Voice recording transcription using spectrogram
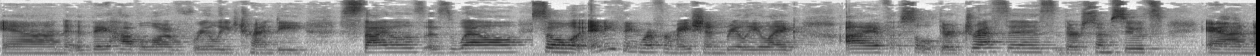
and they have a lot of really trendy styles as well. So anything Reformation really, like I've sold their dresses, their swimsuits, and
